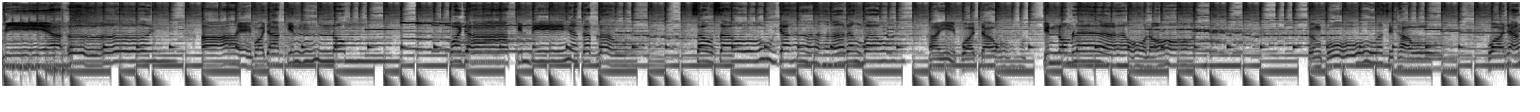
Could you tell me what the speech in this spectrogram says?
เมียเอ้ยอายบ่อยากกินนม บ่อยากกินเบียร์กับเหล้าเศร้าเศร้าอย่าเรื่องเบาให้ผัวเจ้า กินนมแล้วนอนถึงผัวสิเท่าผัวยัง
